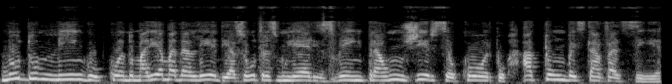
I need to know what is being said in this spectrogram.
No domingo, quando Maria Madalena e as outras mulheres vêm para ungir seu corpo, a tumba está vazia.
